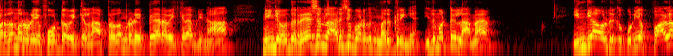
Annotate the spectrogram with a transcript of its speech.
பிரதமருடைய ஃபோட்டோ வைக்கலனா பிரதமருடைய பேரை வைக்கல அப்படின்னா நீங்கள் வந்து ரேஷனில் அரிசி போடுறதுக்கு மறுக்கிறீங்க. இது மட்டும் இல்லாமல் இந்தியாவில் இருக்கக்கூடிய பல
